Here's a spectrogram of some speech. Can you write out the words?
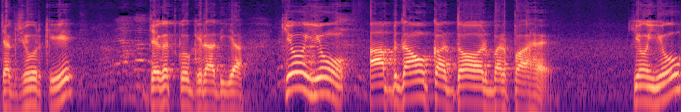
झकझोर के जगत को गिरा दिया। क्यों यूँ आपदाओं का दौर बरपा है? क्यों यूँ?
